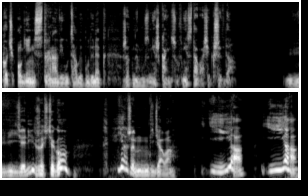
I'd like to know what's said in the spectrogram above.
Choć ogień strawił cały budynek, żadnemu z mieszkańców nie stała się krzywda. Widzieli, żeście go? Jażem widziała. I ja, i ja.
